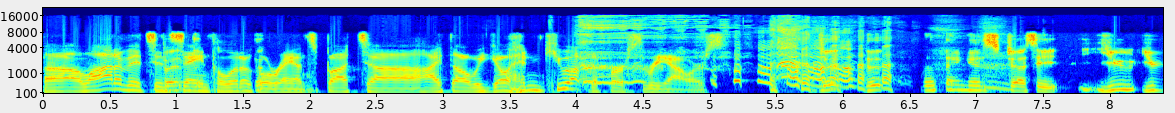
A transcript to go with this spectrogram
Uh, a lot of it's insane political rants, but uh, I thought we'd go ahead and queue up the first three hours. the, the, the thing is, Jesse, you you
